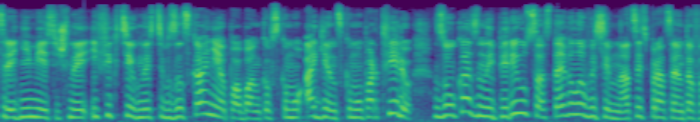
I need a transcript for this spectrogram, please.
Среднемесячная эффективность взыскания по банковскому агентскому портфелю за указанный период составила 18%.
